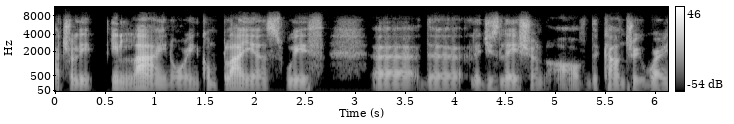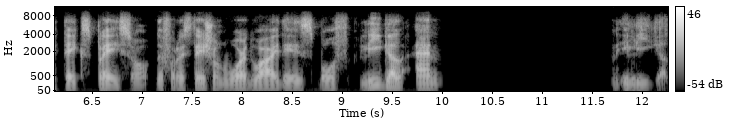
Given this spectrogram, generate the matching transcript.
actually in line or in compliance with uh, the legislation of the country where it takes place. So deforestation worldwide is both legal and illegal.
